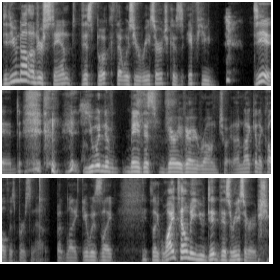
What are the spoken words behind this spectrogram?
did you not understand this book that was your research? Because if you did, you wouldn't have made this very, very wrong choice. I'm not gonna call this person out, but like it was like it's like why tell me you did this research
